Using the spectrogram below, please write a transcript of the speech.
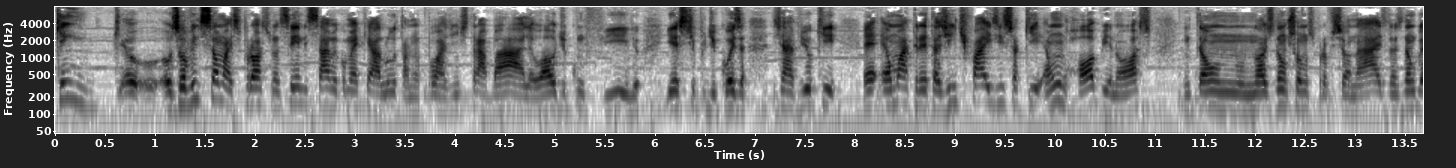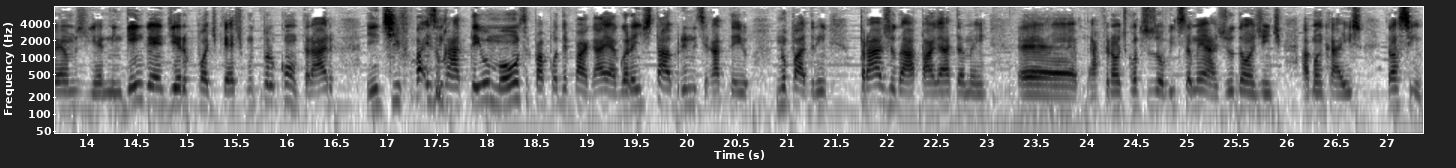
Quem os ouvintes são mais próximos, assim, eles sabem como é que é a luta, meu, porra, a gente trabalha, o áudio com filho e esse tipo de coisa, já viu que é, é, uma treta, a gente faz isso aqui, é um hobby nosso, então nós não somos profissionais, nós não ganhamos dinheiro, ninguém ganha dinheiro com podcast, muito pelo contrário, a gente faz um rateio monstro para poder pagar e agora a gente tá abrindo esse rateio no Padrim para ajudar a pagar também, é, afinal de contas os ouvintes também ajudam a gente a bancar isso, então assim,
